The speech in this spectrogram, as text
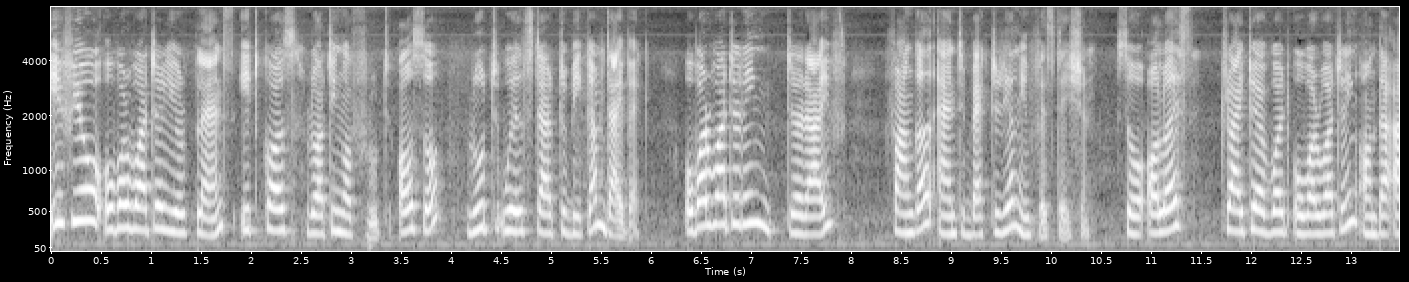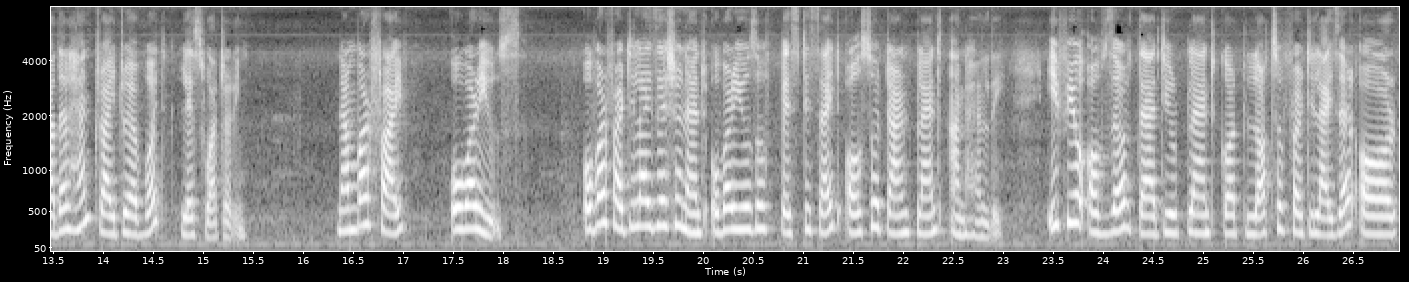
if you overwater your plants, it cause rotting of root. Also, root will start to become dieback. Overwatering derive fungal and bacterial infestation. So, always Try to avoid overwatering. On the other hand, try to avoid less watering. Number 5. Overuse. Over fertilization and overuse of pesticide also turn plant unhealthy. If you observe that your plant got lots of fertilizer or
